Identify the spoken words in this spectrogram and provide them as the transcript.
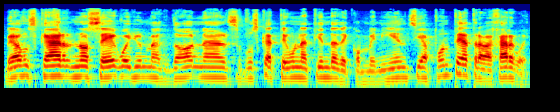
Ve a buscar, no sé, güey, un McDonald's, búscate una tienda de conveniencia, ponte a trabajar, güey.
